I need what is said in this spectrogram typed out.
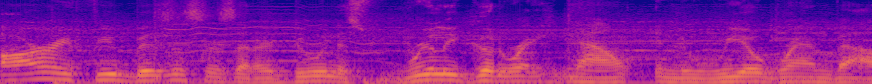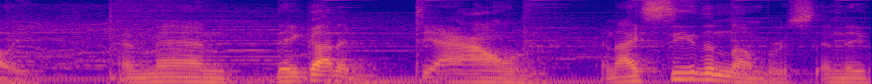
are a few businesses that are doing this really good right now in the Rio Grande Valley. And man, they got it down. And I see the numbers and they,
